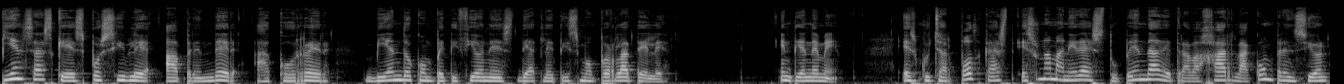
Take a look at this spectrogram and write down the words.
¿Piensas que es posible aprender a correr viendo competiciones de atletismo por la tele? Entiéndeme, escuchar podcast es una manera estupenda de trabajar la comprensión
